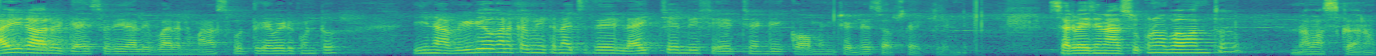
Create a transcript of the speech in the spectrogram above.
ఆయుర ఆరోగ్య ఐశ్వర్యాలు ఇవ్వాలని మనస్ఫూర్తిగా వేడుకుంటూ ఈ నా వీడియో కనుక మీకు నచ్చితే లైక్ చేయండి షేర్ చేయండి కామెంట్ చేయండి సబ్స్క్రైబ్ చేయండి. సర్వేజన సుఖనోభవంతు నమస్కారం.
